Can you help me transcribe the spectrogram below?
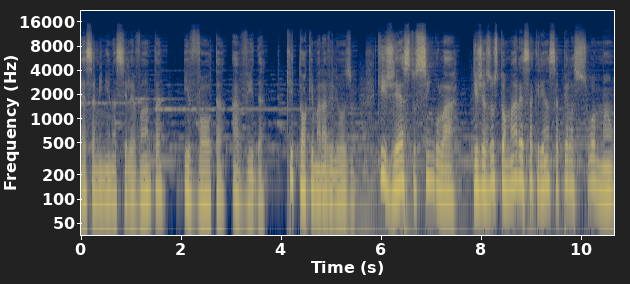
essa menina se levanta e volta à vida. Que toque maravilhoso! Que gesto singular de Jesus tomar essa criança pela sua mão.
